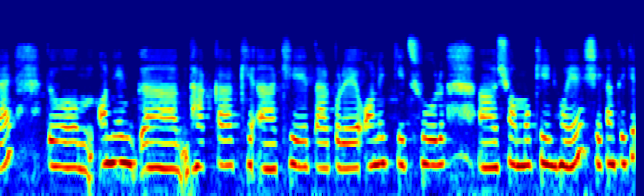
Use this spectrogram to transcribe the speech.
যায়। তো অনেক ধাক্কা খেয়ে তারপরে অনেক কিছুর সম্মুখীন হয়ে সেখান থেকে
